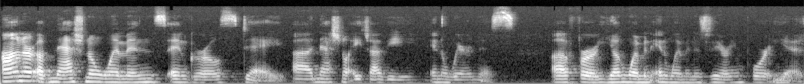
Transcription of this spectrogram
honor of National Women's and Girls Day, uh, National HIV and Awareness uh, for young women and women is very important. Yes.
